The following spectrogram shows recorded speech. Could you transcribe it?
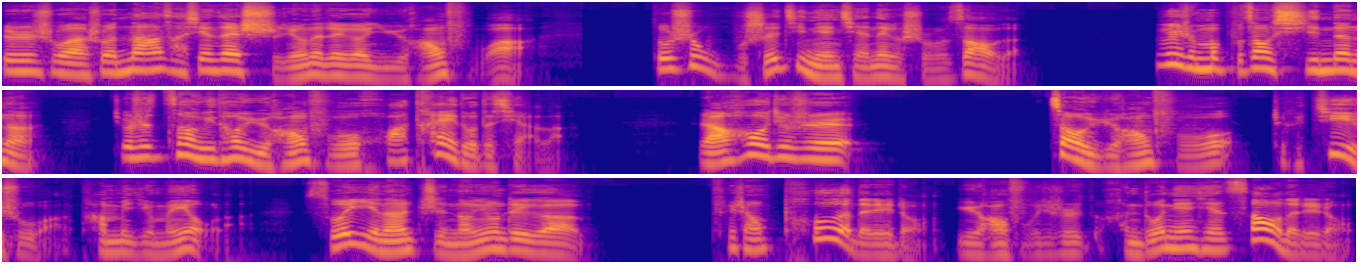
就是说说 NASA 现在使用的这个宇航服啊，都是五十几年前那个时候造的。”为什么不造新的呢？就是造一套宇航服花太多的钱了，然后就是造宇航服这个技术啊，他们已经没有了，所以呢，只能用这个非常破的这种宇航服，就是很多年前造的这种，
